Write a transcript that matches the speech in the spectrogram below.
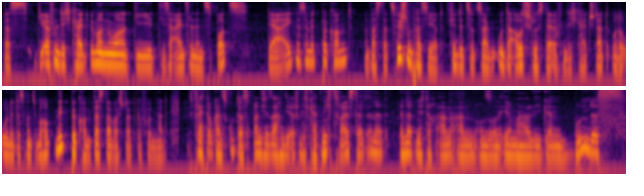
Dass die Öffentlichkeit immer nur die, diese einzelnen Spots der Ereignisse mitbekommt und was dazwischen passiert, findet sozusagen unter Ausschluss der Öffentlichkeit statt oder ohne dass man es überhaupt mitbekommt, dass da was stattgefunden hat. Ist vielleicht auch ganz gut, dass manche Sachen die Öffentlichkeit nichts weiß. Das erinnert, erinnert mich doch an, an unseren ehemaligen Bundes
